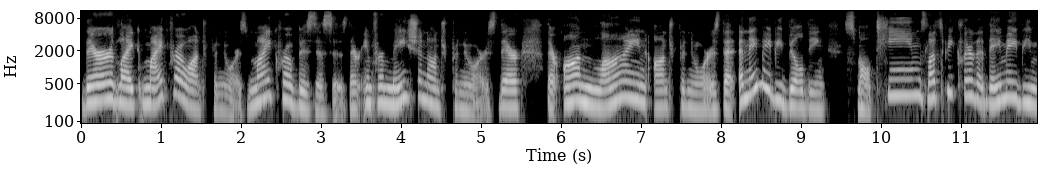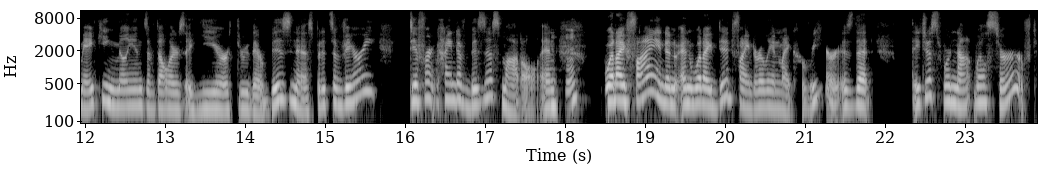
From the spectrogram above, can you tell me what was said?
They're like micro entrepreneurs micro businesses. They're information entrepreneurs. They're they're online entrepreneurs that and they may be building small teams. Let's be clear that they may be making millions of dollars a year through their business but it's a very different kind of business model. And mm-hmm what I find and, and what I did find early in my career is that they just were not well served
